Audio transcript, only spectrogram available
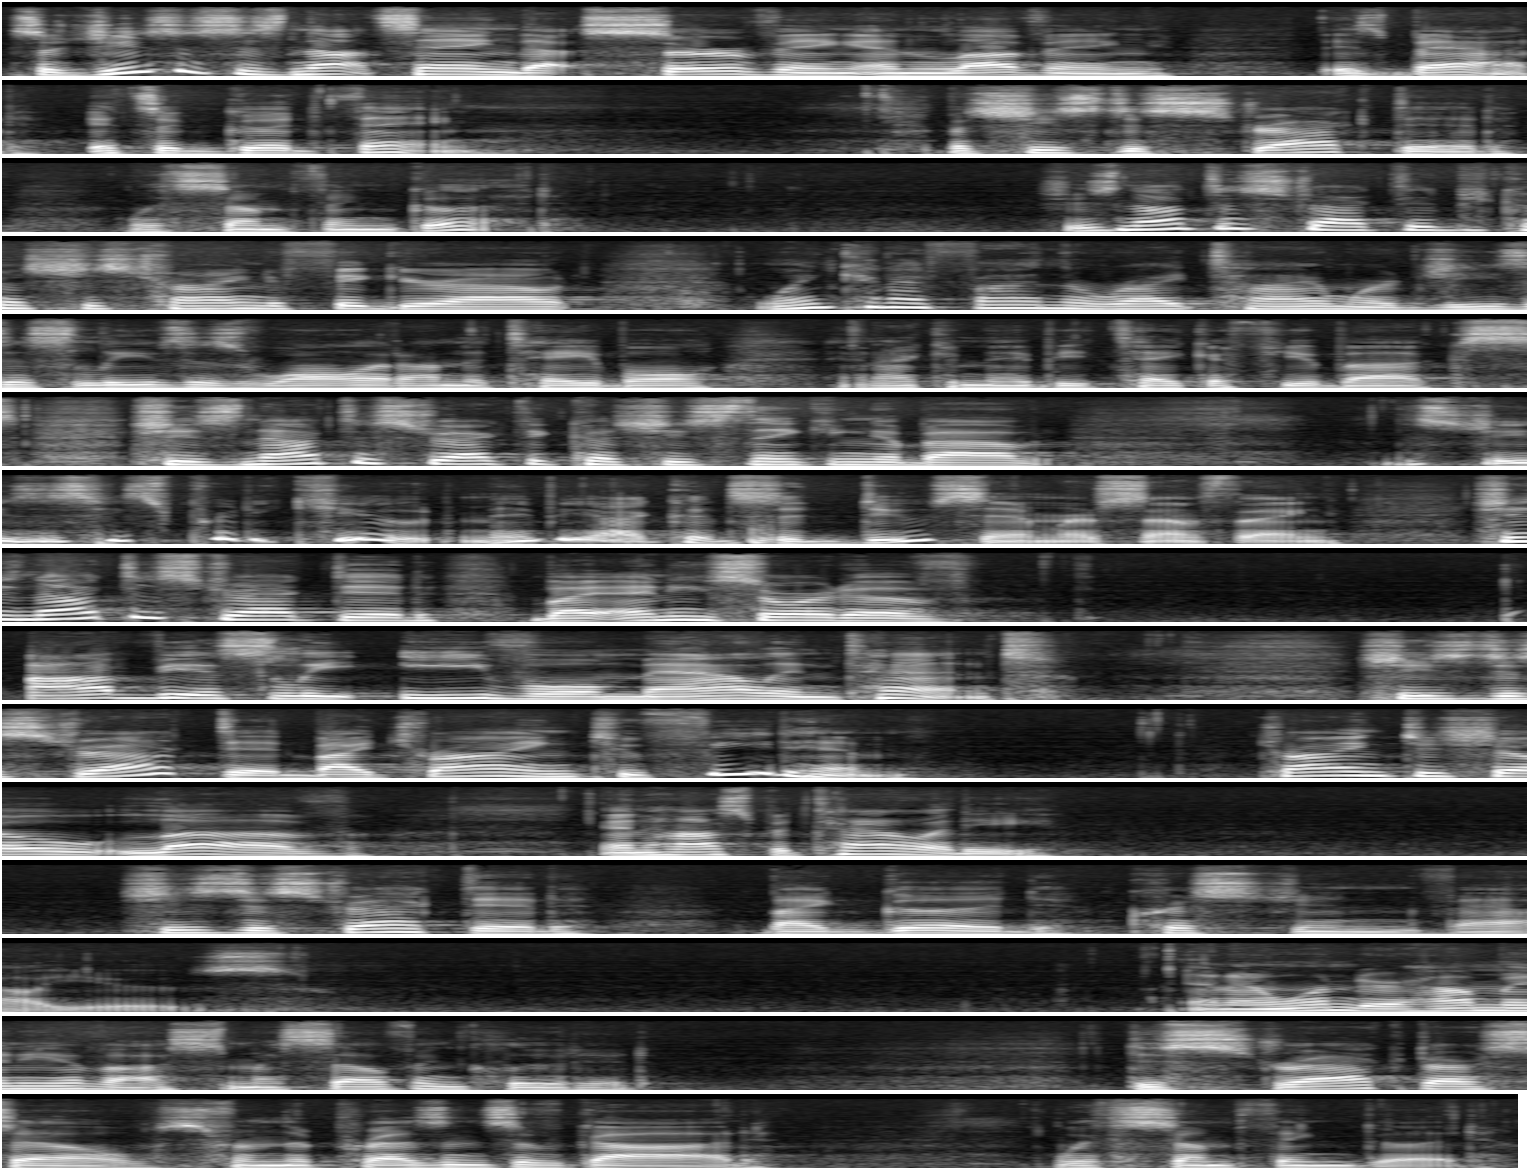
So Jesus is not saying that serving and loving is bad, it's a good thing. But she's distracted with something good. She's not distracted because she's trying to figure out when can I find the right time where Jesus leaves his wallet on the table and I can maybe take a few bucks. She's not distracted because she's thinking about this Jesus, he's pretty cute. Maybe I could seduce him or something. She's not distracted by any sort of obviously evil malintent. She's distracted by trying to feed him, trying to show love and hospitality. She's distracted by good Christian values. And I wonder how many of us, myself included, distract ourselves from the presence of God with something good.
